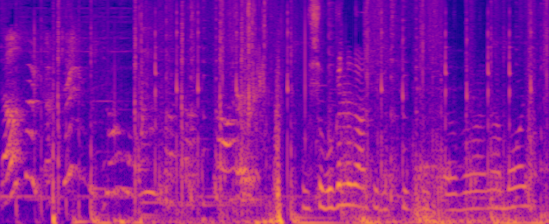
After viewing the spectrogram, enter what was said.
that was like I think the silver a star. So we're gonna actually just keep some silver right now, boys.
